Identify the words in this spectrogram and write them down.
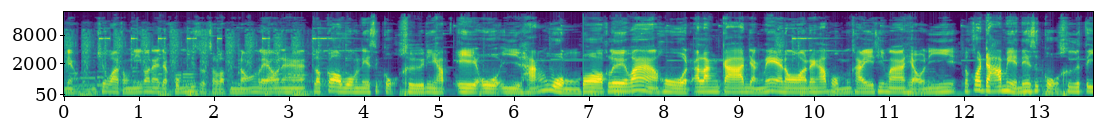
เนี่ยผมเชื่อว่าตรงนี้ก็น่าจะคุ้มที่สุดสำหรับน้องแล้วนะฮะแล้วก็วงเนสโกคือนี่ครับ AOE ทั้งวงบอกเลยว่าโหดอลังการอย่างแน่นอนนะครับผมใครที่มาแถวนี้ แล้วก็ดาเมจเนสโกะคือตี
